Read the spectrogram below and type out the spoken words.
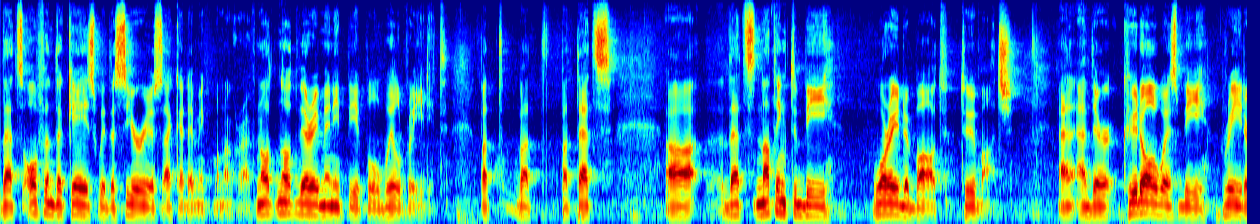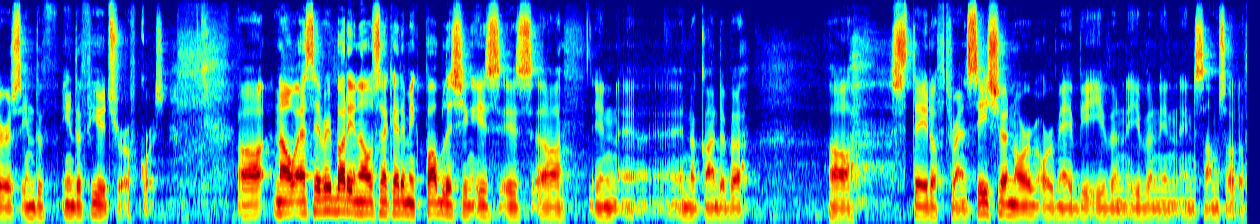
that's often the case with a serious academic monograph. Not not very many people will read it, but but but that's uh, that's nothing to be worried about too much, and, and, there could always be readers in the in the future, of course. Uh, now, as everybody knows, academic publishing is is uh, in uh, in a kind of a uh, state of transition, or or maybe even even in in some sort of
